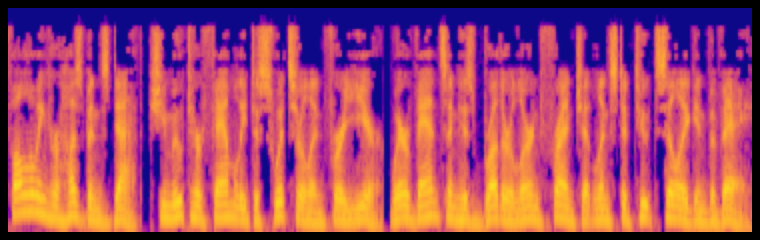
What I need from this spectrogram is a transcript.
Following her husband's death, she moved her family to Switzerland for a year, where Vance and his brother learned French at l'Institut Sillig in Vevey.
